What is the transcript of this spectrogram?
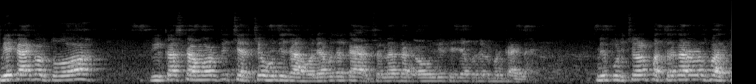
मी काय करतो विकास कामावरती चर्चा होऊन दे जा होण्याबद्दल काय अडचण नाही दंगा होऊन दे त्याच्याबद्दल पण काय नाही. मी पुढच्या वेळेला पत्रकारांनाच फक्त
